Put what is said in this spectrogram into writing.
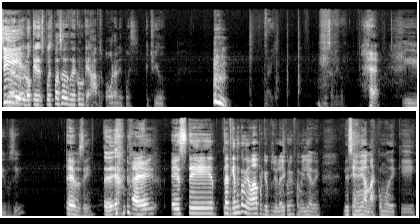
Sí. lo, que después pasó fue como que, ah, pues órale, pues, qué chido. Ay, me salió. Y pues sí. Eh, pues sí. Eh. Eh, este, platicando con mi mamá, porque pues yo la vi con mi familia, güey. Decía mi mamá como de que.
